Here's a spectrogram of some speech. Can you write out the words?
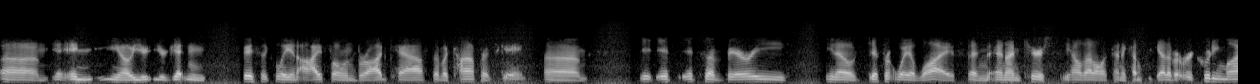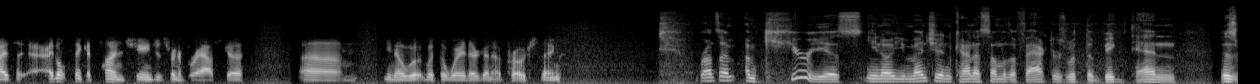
Um, and, you know, you're, you're getting basically an iPhone broadcast of a conference game. Um, it, it, it's a very, you know, different way of life, and, and I'm curious to see how that all kind of comes together. But recruiting wise, I don't think a ton changes for Nebraska, um, you know, with, with the way they're going to approach things. Bruntz, I'm I'm curious. You know, you mentioned kind of some of the factors with the Big Ten. Does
